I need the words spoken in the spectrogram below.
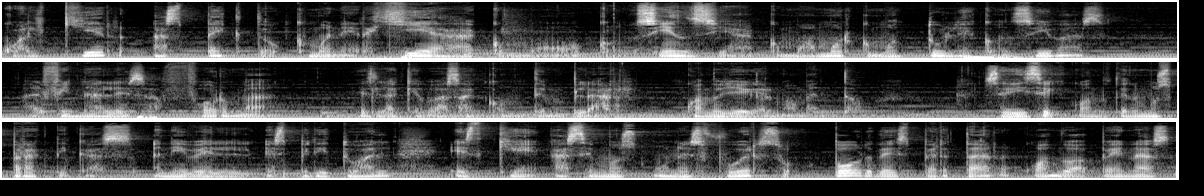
cualquier aspecto, como energía, como conciencia, como amor, como tú le concibas, al final esa forma es la que vas a contemplar cuando llegue el momento. Se dice que cuando tenemos prácticas a nivel espiritual es que hacemos un esfuerzo por despertar cuando apenas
